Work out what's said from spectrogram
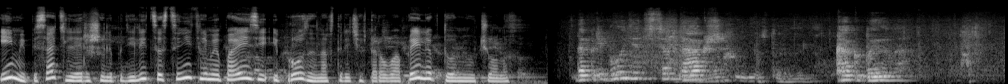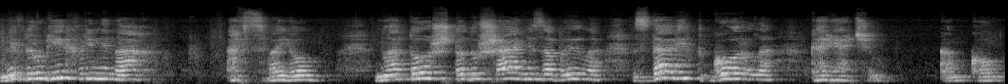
Ими писатели решили поделиться с ценителями поэзии и прозы на встрече 2 апреля в Доме ученых. Да прибудет все так же, как было, не в других временах, а в своем. Ну а то, что душа не забыла, сдавит горло горячим комком.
